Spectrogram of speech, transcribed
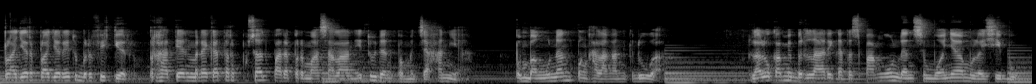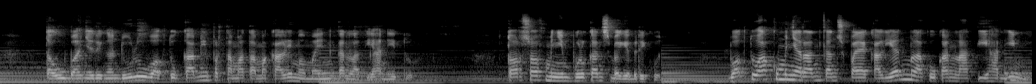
Pelajar-pelajar itu berpikir, perhatian mereka terpusat pada permasalahan itu dan pemecahannya. Pembangunan penghalangan kedua. Lalu kami berlari ke atas panggung dan semuanya mulai sibuk. Tak ubahnya dengan dulu waktu kami pertama-tama kali memainkan latihan itu. Torsov menyimpulkan sebagai berikut. Waktu aku menyarankan supaya kalian melakukan latihan ini,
